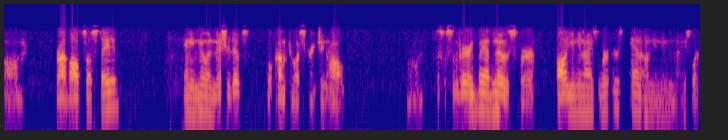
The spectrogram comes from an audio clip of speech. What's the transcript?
Um, Robb also stated any new initiatives will come to a screeching halt. This was some very bad news for all unionized workers and ununionized workers.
